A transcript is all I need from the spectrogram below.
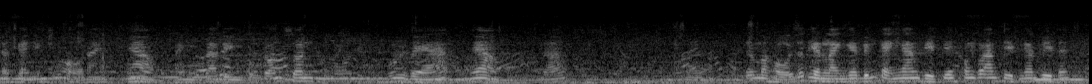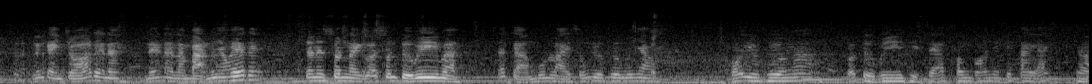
tất cả những chú hổ này nha thành một gia đình cũng đón xuân vui vẻ nha đó. Nhưng mà hổ rất hiền lành đứng cạnh ngan vịt kia không có ăn thịt ngan vịt đấy. Đứng cạnh chó đây này đấy là làm bạn với nhau hết đấy. Cho nên xuân này gọi xuân từ bi mà. Tất cả muôn loài sống yêu thương với nhau có yêu thương á, có từ bi thì sẽ không có những cái tay ách nhá.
